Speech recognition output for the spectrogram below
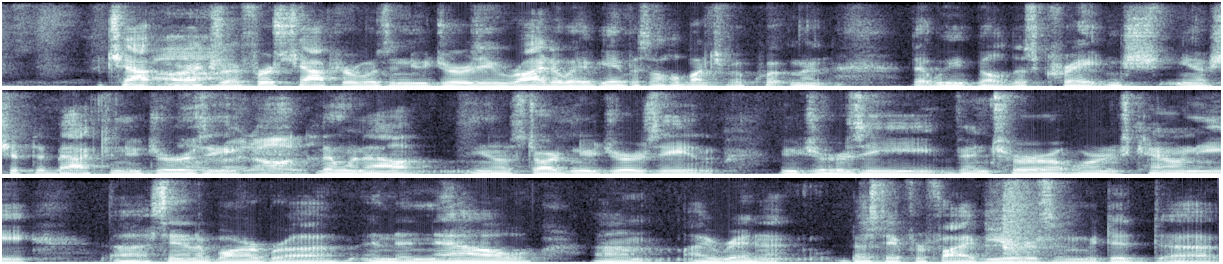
Chap- Ah. or actually, our first chapter was in New Jersey. Ride a Wave gave us a whole bunch of equipment that we built this crate and sh- you know shipped it back to New Jersey. Oh, right on. Then went out, you know, started New Jersey, and New Jersey, Ventura, Orange County, uh, Santa Barbara, and then now um, I ran at Best Day for five years, and we did uh,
